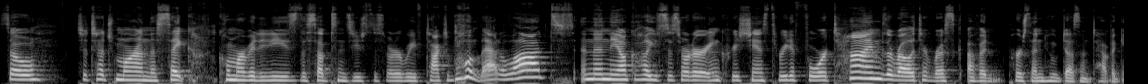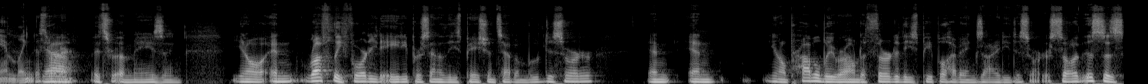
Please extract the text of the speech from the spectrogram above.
So, to touch more on the psych comorbidities, the substance use disorder, we've talked about that a lot. And then the alcohol use disorder, increased chance three to four times the relative risk of a person who doesn't have a gambling disorder. Yeah, it's amazing. You know, and roughly 40 to 80% of these patients have a mood disorder and and you know, probably around a third of these people have anxiety disorders. So this is,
